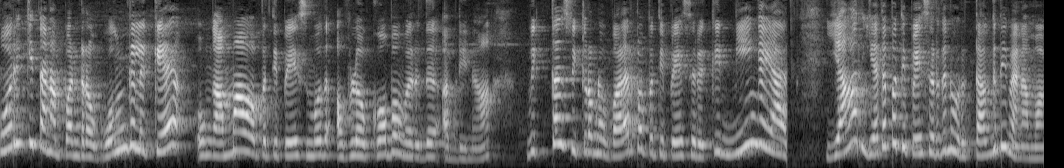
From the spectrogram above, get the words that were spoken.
பொறுக்கித்தனம் பண்ணுற உங்களுக்கே உங்கள் அம்மாவை பற்றி பேசும்போது அவ்வளோ கோபம் வருது அப்படின்னா விக்கல்ஸ் விக்ரமோட வளர்ப்பை பற்றி பேசுறதுக்கு நீங்கள் யார்? யார் எதை பற்றி பேசுறதுன்னு ஒரு தகுதி வேணாமா?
